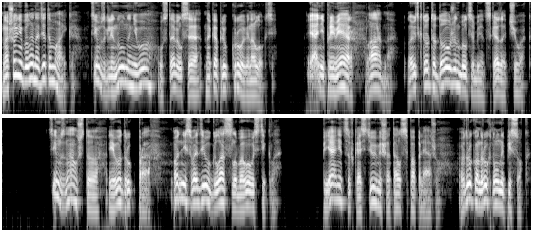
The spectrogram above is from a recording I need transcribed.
На Шоне была надета майка. Тим взглянул на него, уставился на каплю крови на локте. «Я не пример, ладно, но ведь кто-то должен был тебе это сказать, чувак». Тим знал, что его друг прав. Он не сводил глаз с лобового стекла. Пьяница в костюме шатался по пляжу. Вдруг он рухнул на песок.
